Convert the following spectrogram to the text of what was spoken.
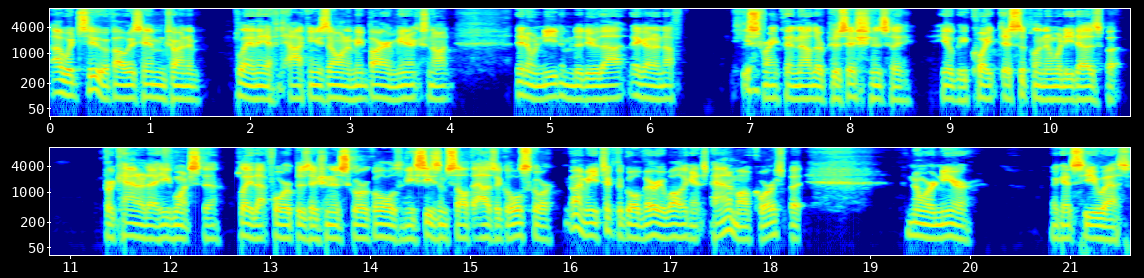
I would too if I was him trying to play in the attacking zone. I mean, Bayern Munich's not. They don't need him to do that. They got enough yeah. strength in other positions. So he'll be quite disciplined in what he does. But for Canada, he wants to play that forward position and score goals, and he sees himself as a goal scorer. I mean, he took the goal very well against Panama, of course, but nowhere near against the U.S.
